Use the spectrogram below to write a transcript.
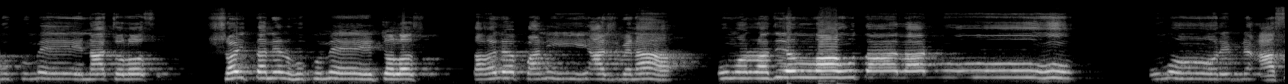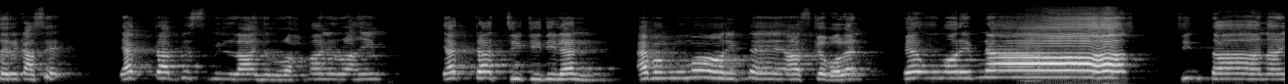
হুকুমে না চলস, শয়তানের হুকুমে চলস, তাহলে পানি আসবে না। উমর রাজি আল্লাহ উমর ইবনে আসের কাছে একটা বিসমিল্লাহির রহমান রহিম একটা চিঠি দিলেন এবং উমর ইবনে আজকে বলেন হে উমর ইবনে আস, চিন্তা নাই,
